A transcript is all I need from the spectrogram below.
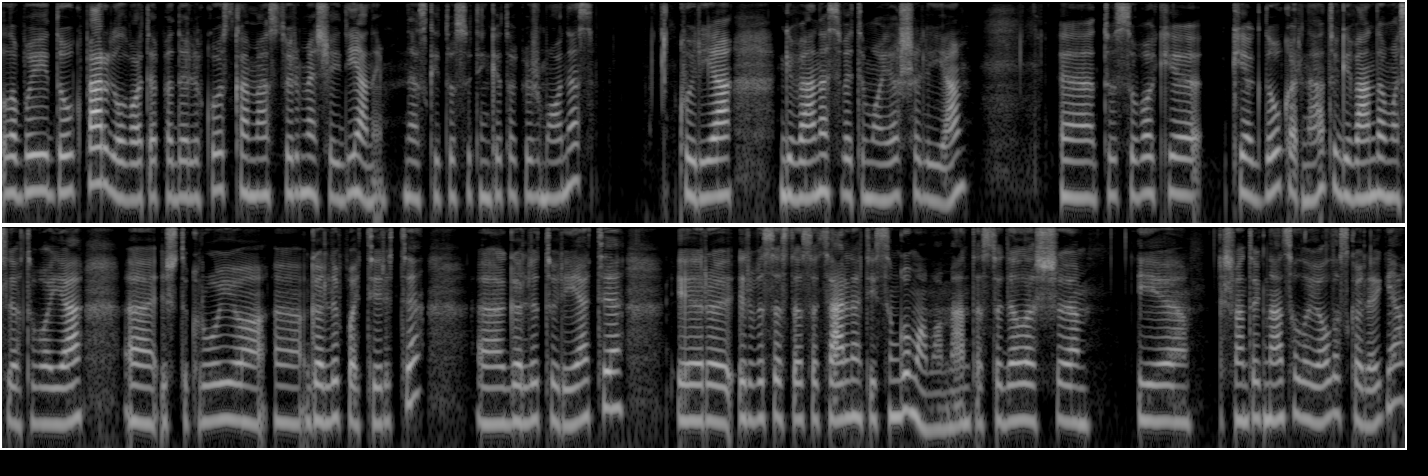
labai daug pergalvoti apie dalykus, ką mes turime šiai dienai. Nes kai tu sutinki tokius žmonės, kurie gyvena svetimoje šalyje, e, tu suvoki, kiek daug ar ne, tu gyvendamas Lietuvoje e, iš tikrųjų gali patirti, gali turėti ir, ir visas tas socialinio teisingumo momentas. Todėl aš e, į Švento Ignaco Lojolos kolegiją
